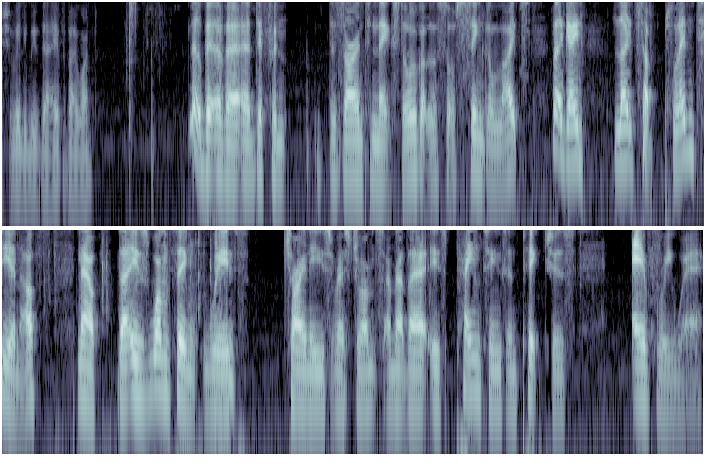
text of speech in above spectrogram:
should really move that over by one. A little bit of a, a different design to next door. We've got the sort of single lights. But again, lights up plenty enough. Now, that is one thing with Chinese restaurants and that there is paintings and pictures everywhere.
